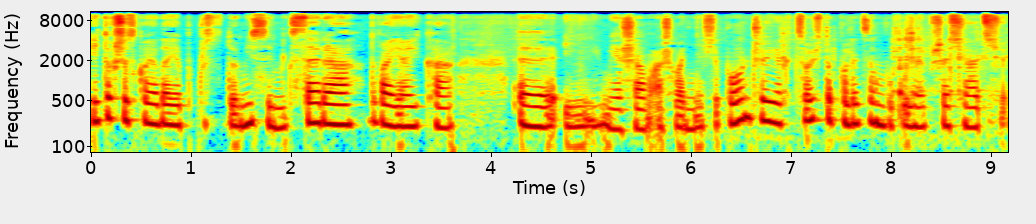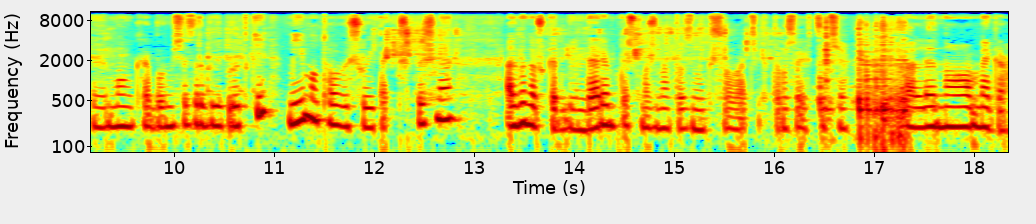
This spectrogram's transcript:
i to wszystko ja daję po prostu do misy miksera, dwa jajka yy, i mieszam, aż ładnie się połączy. Jak coś, to polecam w ogóle przesiać yy, mąkę, bo mi się zrobiły brudki. Mimo to wyszły i tak przepyszne. Albo na przykład blenderem też można to zmiksować, jak tam sobie chcecie. Ale no mega.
